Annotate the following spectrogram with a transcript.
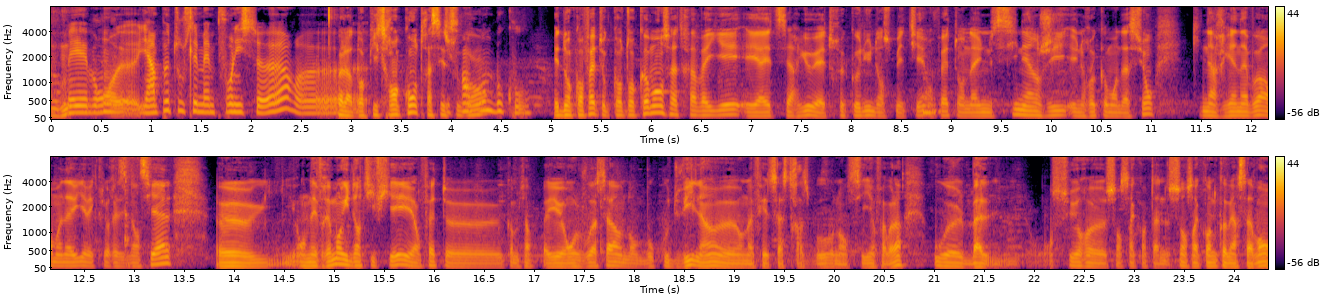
Mhm. mais bon, il y a un peu tous les mêmes fournisseurs. Voilà, donc ils se rencontrent assez ils se souvent. rencontrent beaucoup. Et donc en fait, quand on commence à travailler et à être sérieux et à être reconnu dans ce métier, en Mm. fait, on a une synergie et une recommandation qui n'a rien à voir, à mon avis, avec le résidentiel. Euh, on est vraiment identifié, et en fait, euh, comme ça. Et on le voit ça dans beaucoup de villes. Hein. Euh, On a fait ça à Strasbourg, Nancy, enfin voilà, où euh, bah, sur euh, 150, à- 150 commerces avant,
